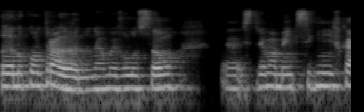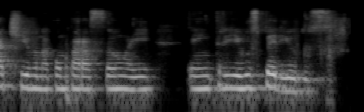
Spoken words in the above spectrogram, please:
ano contra ano, né? Uma evolução é, extremamente significativa na comparação aí entre os períodos.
